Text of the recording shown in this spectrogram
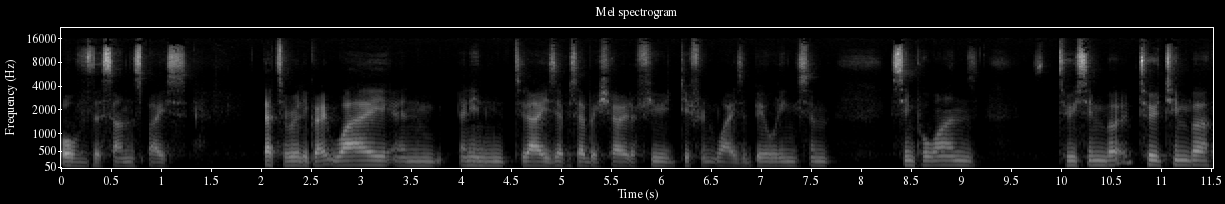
of the sun space. That's a really great way. And, and in today's episode, we showed a few different ways of building some simple ones. Two, timber, two timber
